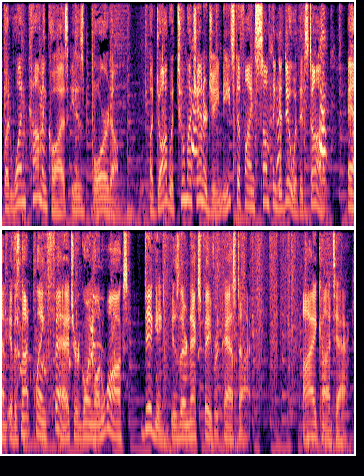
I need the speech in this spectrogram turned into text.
but one common cause is boredom. A dog with too much energy needs to find something to do with its time, and if it's not playing fetch or going on walks, digging is their next favorite pastime. Eye contact.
